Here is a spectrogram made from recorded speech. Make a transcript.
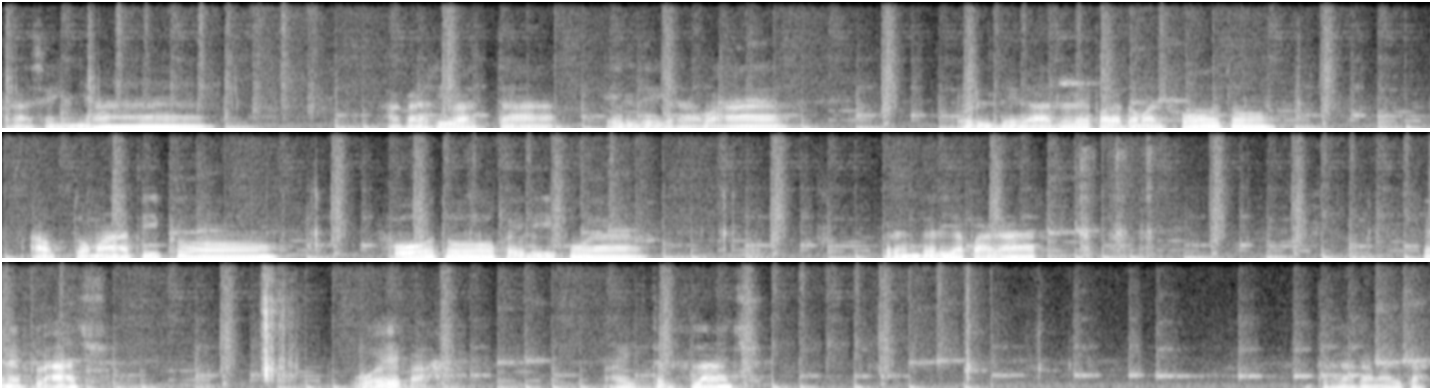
Para señal. Acá arriba está el de grabar. El de darle para tomar fotos. Automático. Foto, película prender y apagar tiene flash Uepa. ahí está el flash. Esta es la camarita.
